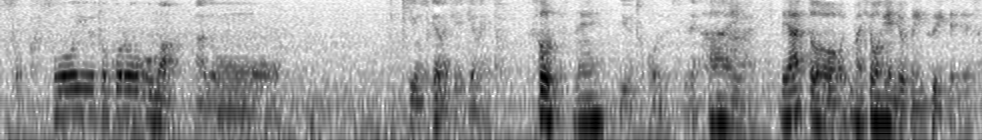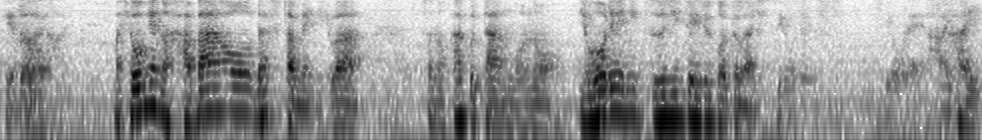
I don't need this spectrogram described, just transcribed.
そうかそういうところをまああのー気をつけなきゃいけないそうですね。というところですね。はい。であと、まあ、表現力についてですけど、はいはい。まあ、表現の幅を出すためにはその各単語の用例に通じていることが必要です。用例はい、はい、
